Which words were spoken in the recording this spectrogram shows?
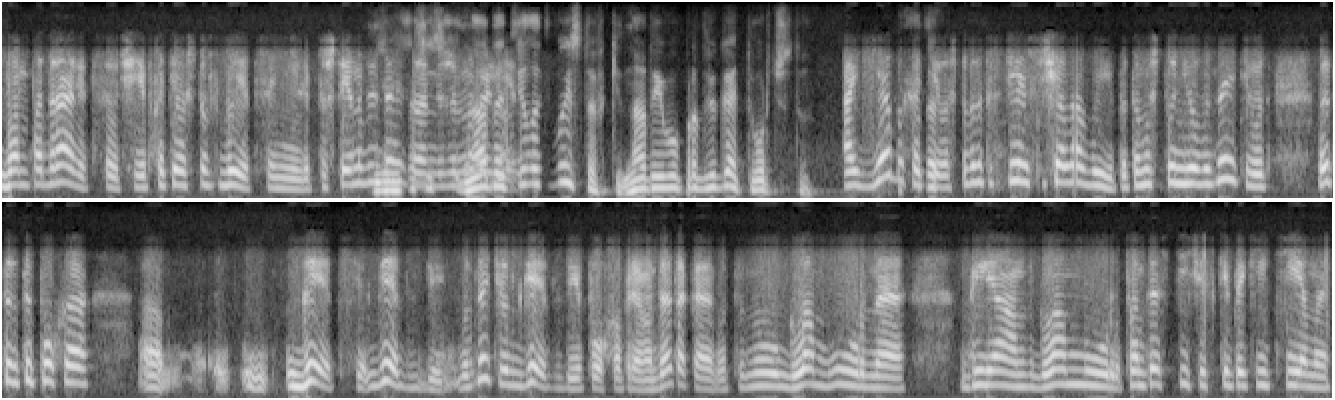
вам понравится очень. Я бы хотела, чтобы вы оценили, потому что я наблюдаю за вами уже много Надо лет. делать выставки, надо его продвигать, творчество. А я бы хотела, чтобы это сделали сначала вы, потому что у него, вы знаете, вот это вот эпоха Гэтси, Гэтсби. Вы знаете, вот Гэтсби эпоха прямо, да, такая вот, ну, гламурная, глянц, гламур, фантастические такие темы,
